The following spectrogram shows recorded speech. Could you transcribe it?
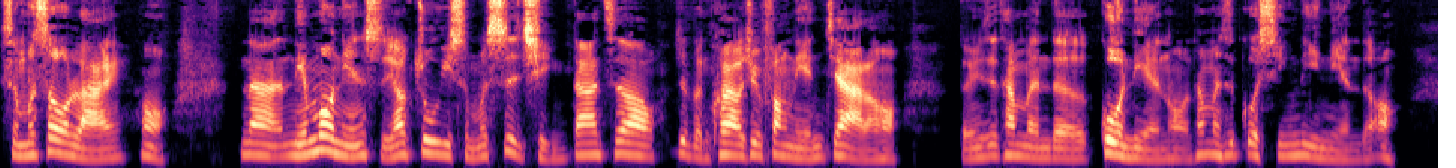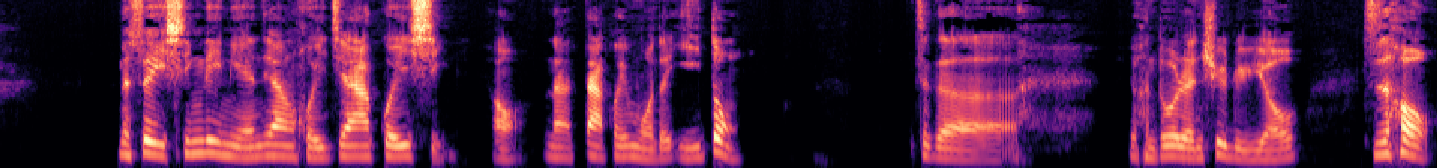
什么时候来哦？那年末年始要注意什么事情？大家知道日本快要去放年假了哈，等于是他们的过年哦，他们是过新历年的哦。那所以新历年这样回家归省哦，那大规模的移动，这个有很多人去旅游之后。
